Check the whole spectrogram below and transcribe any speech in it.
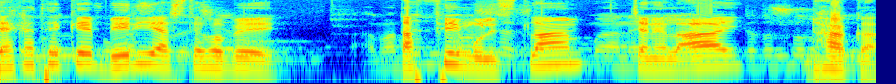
দেখা থেকে বেরিয়ে আসতে হবে। Tafimul Islam channel I Dhaka.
